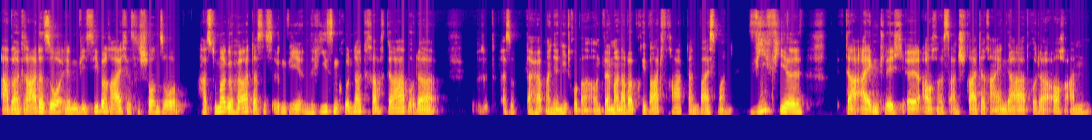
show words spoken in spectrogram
Aber gerade so im VC-Bereich ist es schon so, hast du mal gehört, dass es irgendwie einen riesen Gründerkrach gab oder also da hört man ja nie drüber. Und wenn man aber privat fragt, dann weiß man, wie viel da eigentlich äh, auch es an Streitereien gab oder auch an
